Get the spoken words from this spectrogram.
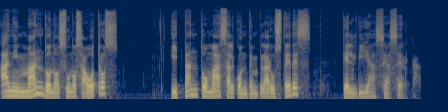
animándonos unos a otros, y tanto más al contemplar ustedes que el día se acerca.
